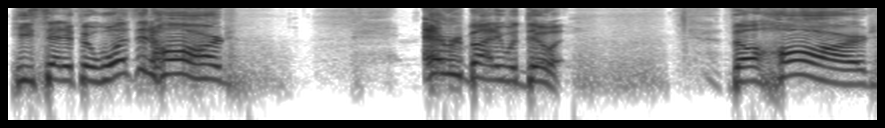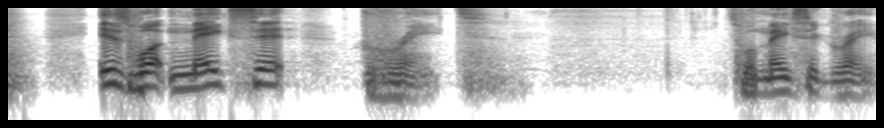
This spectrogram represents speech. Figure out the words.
He said, if it wasn't hard, everybody would do it. The hard is what makes it great. It's what makes it great.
